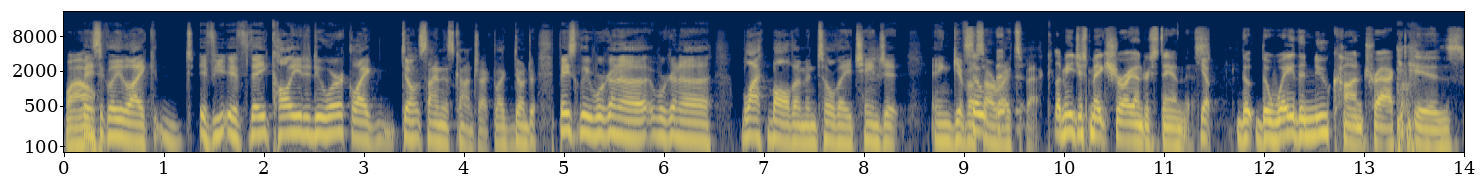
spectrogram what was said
Wow. Basically, like if you if they call you to do work, like don't sign this contract. Like don't do. Basically, we're gonna we're gonna blackball them until they change it and give us our uh, rights back. Let me just make sure I understand this. Yep. The the way the new contract is,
